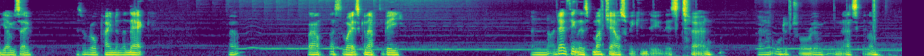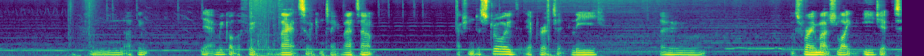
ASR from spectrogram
Yozo is a real pain in the neck. But, well, that's the way it's going to have to be. And I don't think there's much else we can do this turn. Uh, auditorium in Asculum. And I think, yeah, we got the food for that, so we can take that up. Action destroyed, the Operatic League. So, looks very much like Egypt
